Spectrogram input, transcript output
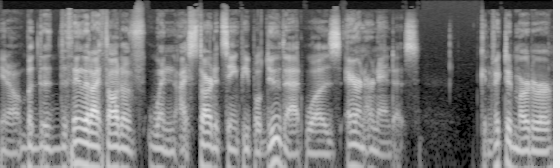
you know but the the thing that i thought of when i started seeing people do that was aaron hernandez convicted murderer.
